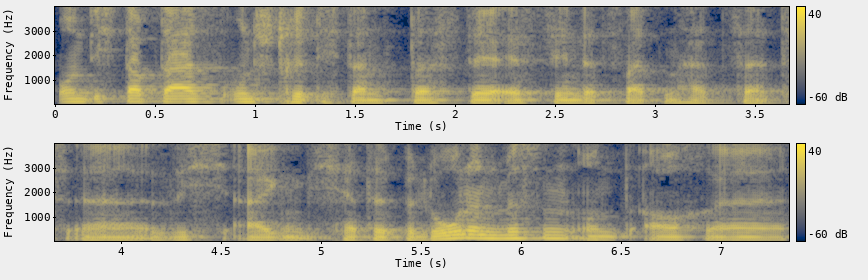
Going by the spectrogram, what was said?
und ich glaube, da ist es unstrittig dann, dass der SC in der zweiten Halbzeit äh, sich eigentlich hätte belohnen müssen und auch äh,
